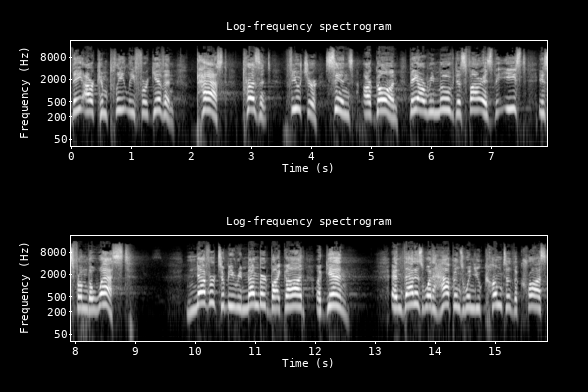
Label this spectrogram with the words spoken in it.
they are completely forgiven. Past, present, future sins are gone. They are removed as far as the east is from the west, never to be remembered by God again. And that is what happens when you come to the cross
